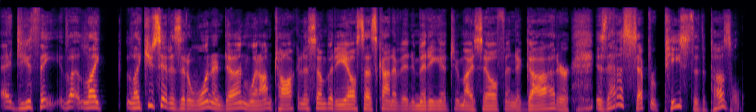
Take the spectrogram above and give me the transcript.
uh, do you think like like you said is it a one and done when i'm talking to somebody else that's kind of admitting it to myself and to god or is that a separate piece to the puzzle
